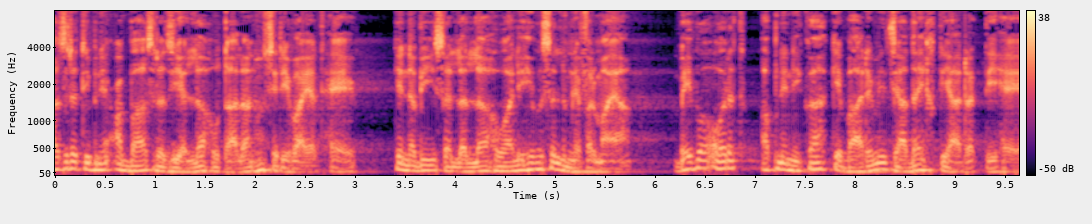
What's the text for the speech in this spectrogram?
حضرت ابن عباس رضی اللہ تعالیٰ عنہ سے روایت ہے کہ نبی صلی اللہ علیہ وسلم نے فرمایا بیوہ عورت اپنے نکاح کے بارے میں زیادہ اختیار رکھتی ہے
